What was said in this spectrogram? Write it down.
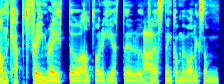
uncapped framerate och allt vad det heter och Ja. upplösning kommer vara liksom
